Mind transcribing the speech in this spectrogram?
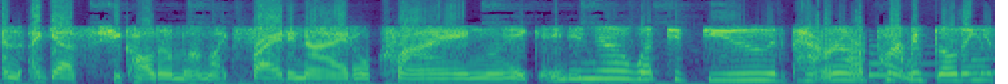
and I guess she called him on like Friday night, all crying, like I didn't know what to do. The power in our apartment building is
